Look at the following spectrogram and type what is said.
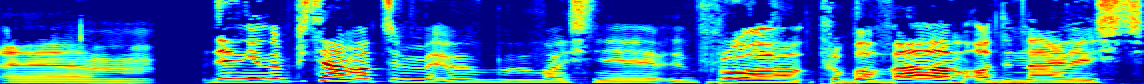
Um, nie, nie, napisałam o tym y, właśnie, próbowa- próbowałam odnaleźć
